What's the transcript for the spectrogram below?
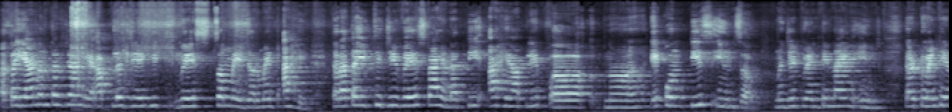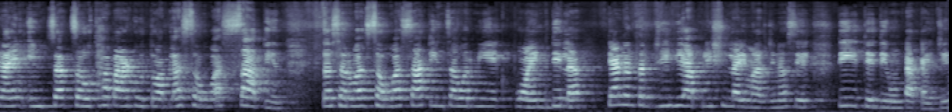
आता यानंतर जे आहे आपलं जे ही वेस्टचं मेजरमेंट आहे तर आता इथे जी वेस्ट आहे ना ती आहे आपली एकोणतीस इंच म्हणजे ट्वेंटी नाईन इंच तर ट्वेंटी नाईन इंचचा चौथा पार्ट होतो आपला सव्वा सात इंच तर सर्व सव्वा सात इंचावर मी एक पॉईंट दिला. त्यानंतर जी ही आपली शिलाई मार्जिन असेल ती इथे देऊन टाकायची.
